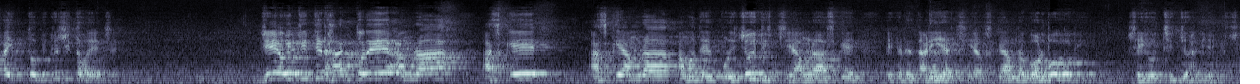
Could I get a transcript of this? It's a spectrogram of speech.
সাহিত্য বিকশিত হয়েছে, যে ঐতিহ্যের হাত ধরে আমরা আজকে আজকে আমরা আমাদের পরিচয় দিচ্ছি, আমরা আজকে এখানে দাঁড়িয়ে আছি, আজকে আমরা গর্ব করি, সেই ঐতিহ্য হারিয়ে গেছে।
